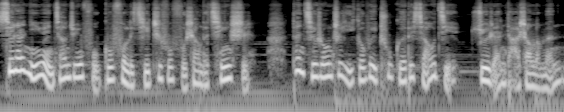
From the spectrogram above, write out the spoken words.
虽然宁远将军府辜负了齐知府府上的亲事，但齐荣之一个未出阁的小姐居然打上了门，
